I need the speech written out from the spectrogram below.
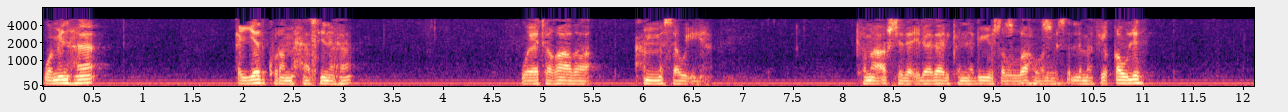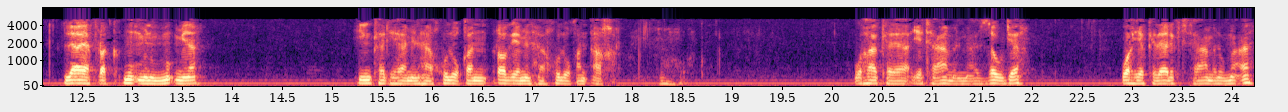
ومنها أن يذكر محاسنها ويتغاضى عن مساوئها كما أرشد إلى ذلك النبي صلى الله عليه وسلم في قوله لا يفرق مؤمن مؤمنة إن كره منها خلقا رضي منها خلقا آخر. وهكذا يتعامل مع الزوجة وهي كذلك تتعامل معه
